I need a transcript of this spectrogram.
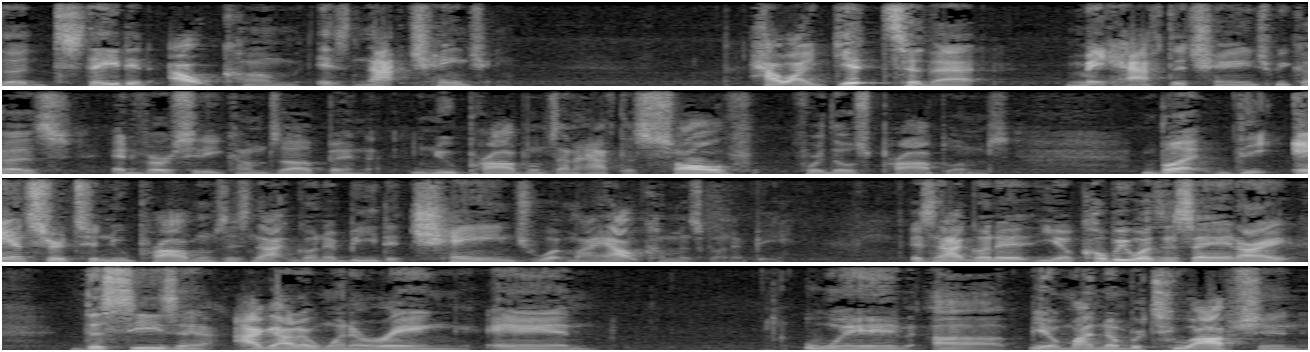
the, stated outcome is not changing. How I get to that may have to change because adversity comes up and new problems, and I have to solve for those problems. But the answer to new problems is not going to be to change what my outcome is going to be. It's not going to, you know, Kobe wasn't saying, all right, this season I got to win a ring. And when, uh, you know, my number two option,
